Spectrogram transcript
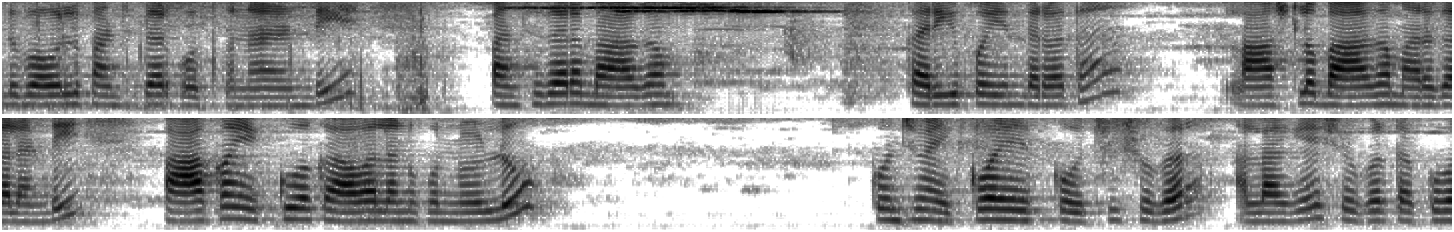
రెండు బౌళ్ళు పంచదార పోసుకున్నానండి పంచదార బాగా కరిగిపోయిన తర్వాత లాస్ట్లో బాగా మరగాలండి. పాకం ఎక్కువ కావాలనుకున్న వాళ్ళు కొంచెం ఎక్కువ వేసుకోవచ్చు షుగర్. అలాగే షుగర్ తక్కువ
